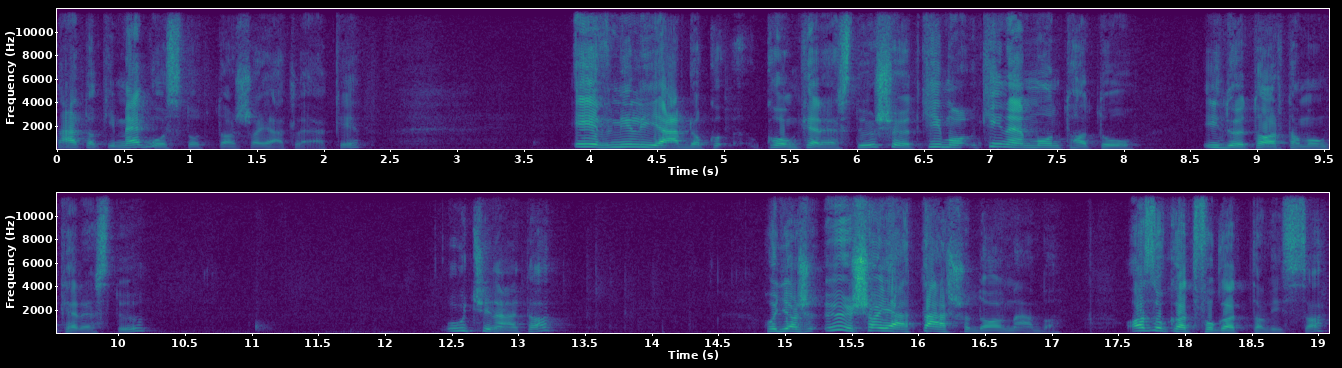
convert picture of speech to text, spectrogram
tehát aki megosztotta a saját lelkét évmilliárdokon keresztül, sőt ki, ki nem mondható időtartamon keresztül úgy csinálta hogy az ő saját társadalmába azokat fogadta vissza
